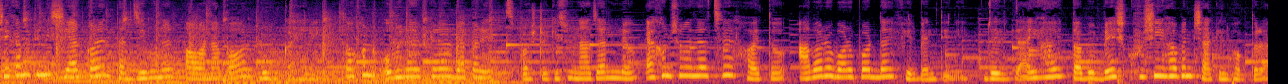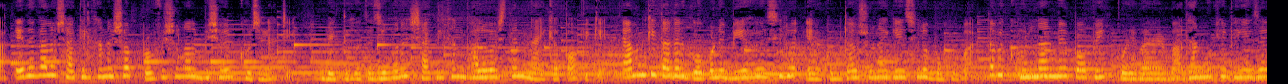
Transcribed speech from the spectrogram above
সেখানে তিনি শেয়ার করেন তার জীবনের পাওয়া না পাওয়ার বহু কাহিনী। তখন অভিনয় ফেরার ব্যাপারে স্পষ্ট কিছু না জানলেও এখন শোনা যাচ্ছে হয়তো আবারও বড় পর্দায় ফিরবেন তিনি। যদি তাই হয়, তবে বেশ খুশি হবেন শাকিল ভক্তরা। এতে গেল শাকিল খানের সব প্রফেশনাল বিষয়ের খুঁটিনাটি। ব্যক্তিগত জীবনে শাকিল খান ভালোবাসতেন নায়িকা পপিকে। এমনকি তাদের গোপনে বিয়ে হয়েছিল, এরকমটাও শোনা গিয়েছিল বহুবার। তবে খুলনার মেয়ে পপি পরিবারের বাধার মুখে ভেঙে যায়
